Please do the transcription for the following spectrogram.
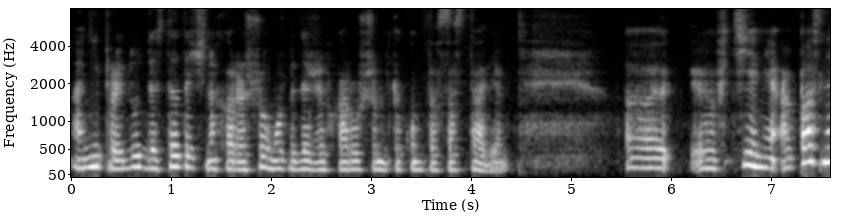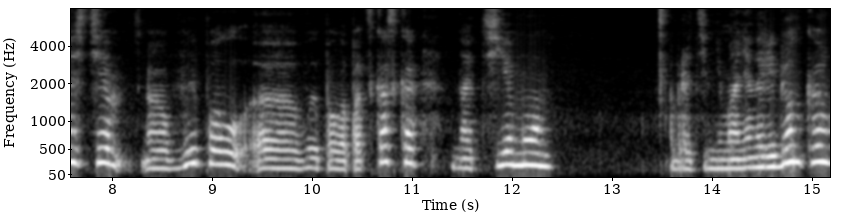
они пройдут достаточно хорошо, может быть, даже в хорошем каком-то составе. Э, в теме опасности э, выпал, э, выпала подсказка на тему, обратите внимание на ребенка,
